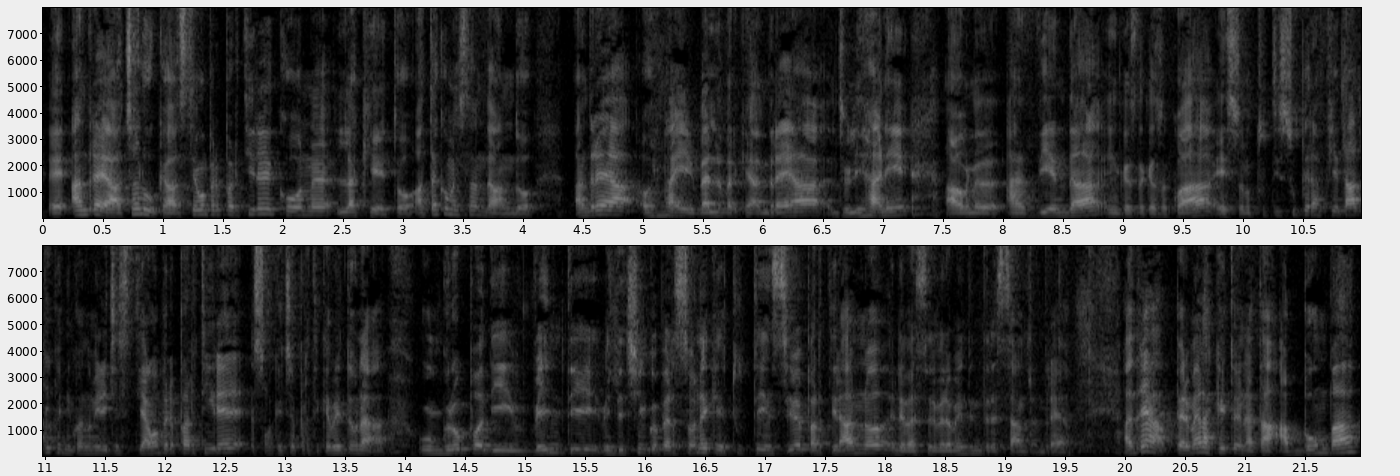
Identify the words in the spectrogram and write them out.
Eh, Andrea, ciao Luca, stiamo per partire con la keto. A te come sta andando? Andrea, ormai è bello perché Andrea Giuliani ha un'azienda, in questo caso qua, e sono tutti super affiatati, quindi quando mi dice stiamo per partire, so che c'è praticamente una, un gruppo di 20-25 persone che tutte insieme partiranno e deve essere veramente interessante, Andrea. Andrea, per me la keto è nata a bomba,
